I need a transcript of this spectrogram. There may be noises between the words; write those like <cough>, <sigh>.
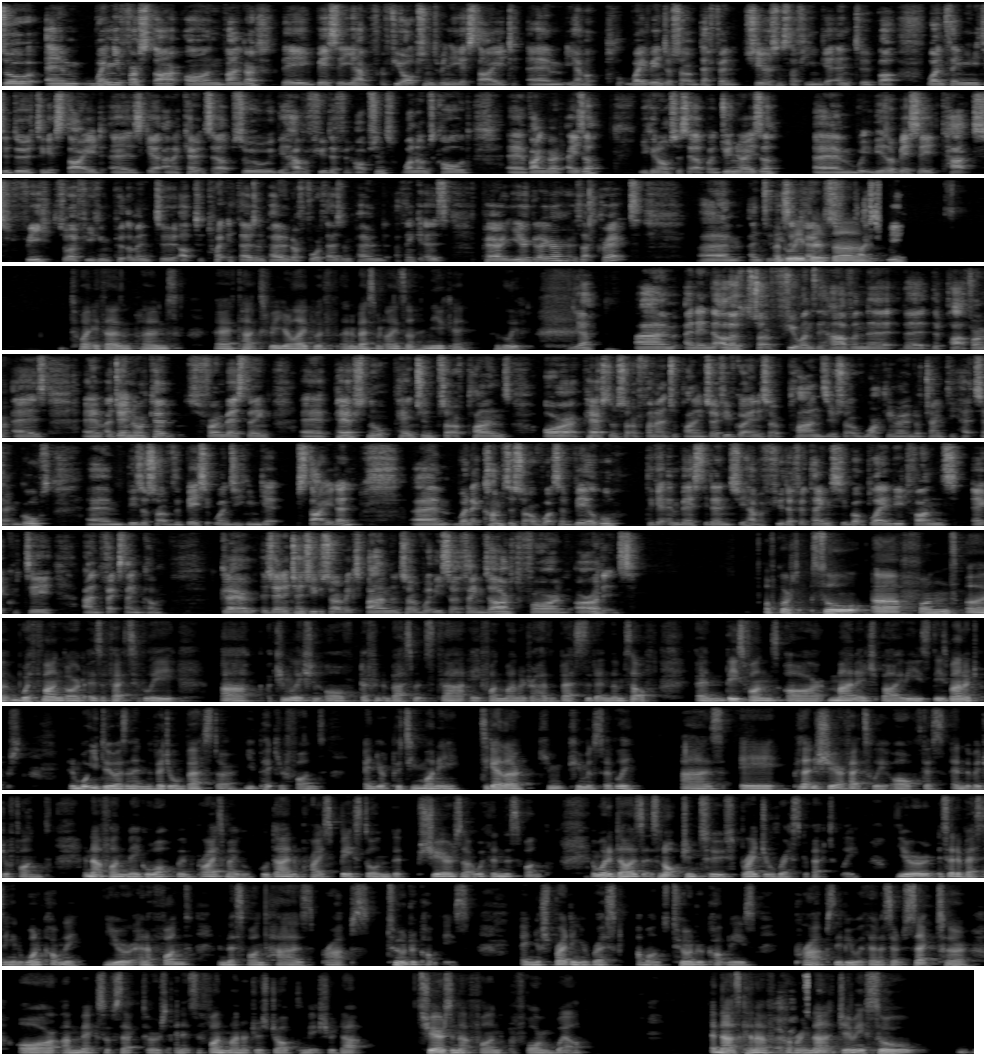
So um, when you first start on Vanguard, they basically you have a few options when you get started. Um, you have a wide range of sort of different shares and stuff you can get into. But one thing you need to do to get started is get an account set up. So they have a few different options. One of them's called uh, Vanguard ISA. You can also set up a junior ISA. Um, these are basically tax free. So if you can put them into up to twenty thousand pound or four thousand pound, I think it is per year. Gregor, is that correct? Um, into these I believe accounts, there's a. Twenty thousand pounds uh, tax free. You're allowed with an investment ISA in the UK, I believe. Yeah. Um, and then the other sort of few ones they have on the, the, the platform is um, a general account for investing, uh, personal pension sort of plans, or personal sort of financial planning. So if you've got any sort of plans you're sort of working around or trying to hit certain goals, um, these are sort of the basic ones you can get started in. Um, when it comes to sort of what's available to get invested in. So you have a few different things. You've got blended funds, equity, and fixed income. Gregor, is there any chance you can sort of expand on sort of what these sort of things are for our audience? Of course. So, a fund uh, with Vanguard is effectively a accumulation of different investments that a fund manager has invested in themselves, and these funds are managed by these these managers. And what you do as an individual investor, you pick your fund, and you're putting money together cum- cumulatively as a percentage share effectively of this individual fund. And that fund may go up in price, may go down in price based on the shares that are within this fund. And what it does, it's an option to spread your risk effectively. You're instead of investing in one company, you're in a fund, and this fund has perhaps 200 companies, and you're spreading your risk amongst 200 companies, perhaps maybe within a certain sector or a mix of sectors. And it's the fund manager's job to make sure that shares in that fund perform well and that's kind of covering that, Jimmy. So,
